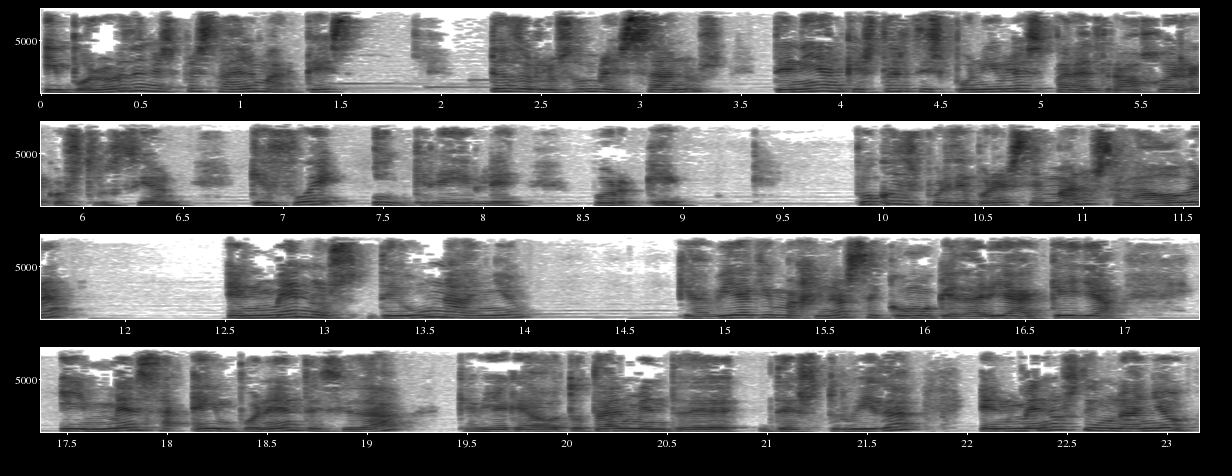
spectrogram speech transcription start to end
y por orden expresa del marqués, todos los hombres sanos tenían que estar disponibles para el trabajo de reconstrucción, que fue increíble porque poco después de ponerse manos a la obra, en menos de un año, que había que imaginarse cómo quedaría aquella inmensa e imponente ciudad, que había quedado totalmente destruida, en menos de un año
